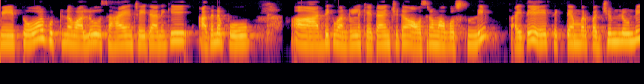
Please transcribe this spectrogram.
మీ పుట్టిన వాళ్ళు సహాయం చేయడానికి అదనపు ఆర్థిక వనరులను కేటాయించడం అవసరం వస్తుంది. అయితే సెప్టెంబర్ పద్దెనిమిది నుండి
